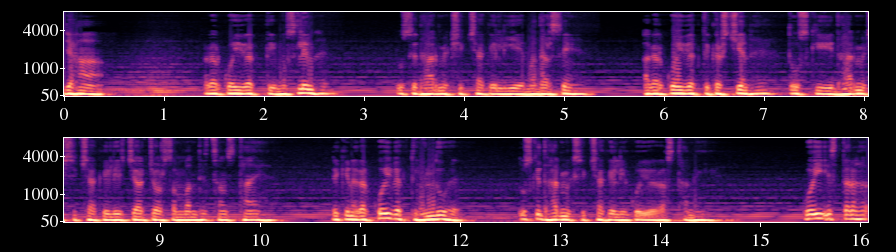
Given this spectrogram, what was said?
जहाँ अगर कोई व्यक्ति मुस्लिम है तो उसे धार्मिक शिक्षा के लिए मदरसे हैं। अगर कोई व्यक्ति क्रिश्चियन है तो उसकी धार्मिक शिक्षा के लिए चर्च और संबंधित संस्थाएँ हैं। लेकिन अगर कोई व्यक्ति हिंदू है तो उसकी धार्मिक शिक्षा के लिए कोई व्यवस्था नहीं है। कोई इस तरह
